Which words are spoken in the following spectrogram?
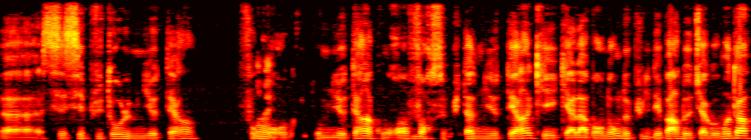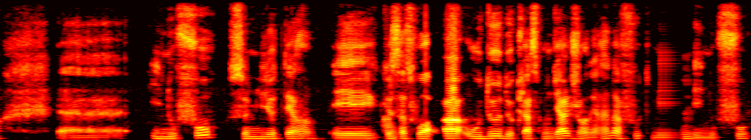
Euh, c'est, c'est plutôt le milieu de terrain. Faut Ouais. qu'on recrute au milieu de terrain, qu'on renforce ce putain de milieu de terrain qui est, qui est à l'abandon depuis le départ de Thiago Motta. Euh, il nous faut ce milieu de terrain. Et que Ouais. ça soit un ou deux de classe mondiale, j'en ai rien à foutre, mais Mm. il nous faut.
